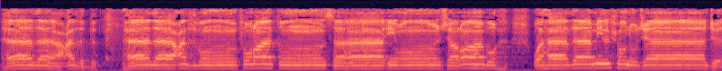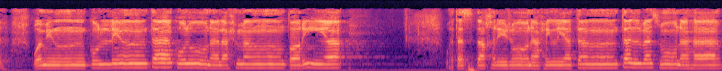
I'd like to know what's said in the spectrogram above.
هذا عذب هذا عذب فرات سائغ شرابه وهذا ملح نجاج ومن كل تاكلون لحما طريا وتستخرجون حلية تلبسونها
